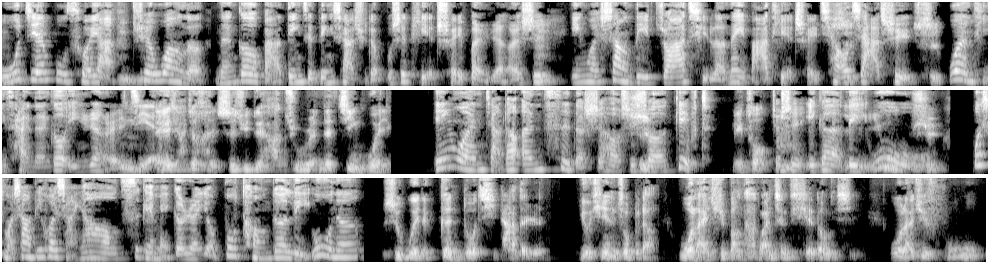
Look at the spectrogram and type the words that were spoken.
无坚不摧啊，嗯、却忘了能够把钉子钉下去的不是铁锤本人，而是因为上帝抓起了那把铁锤敲下去，是，是问题才能够迎刃而解。而且他就很失去对他主人的敬畏。英文讲到恩赐的时候是说 gift，没错，就是一个礼物。礼物是，为什么上帝会想要赐给每个人有不同的礼物呢？是为了更多其他的人，有些人做不到，我来去帮他完成这些东西，我来去服务。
